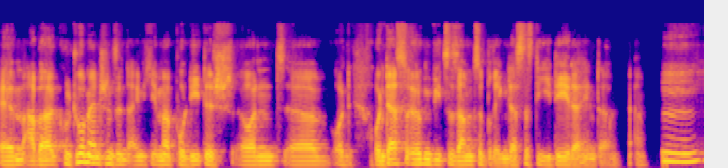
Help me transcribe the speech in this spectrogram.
Ähm, aber Kulturmenschen sind eigentlich immer politisch und, äh, und, und das irgendwie zusammenzubringen, das ist die Idee dahinter. Ja. Mhm.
